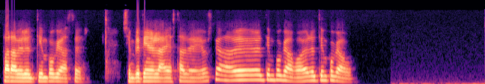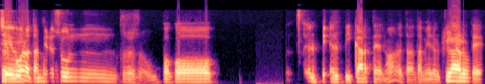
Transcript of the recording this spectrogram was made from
para ver el tiempo que haces. Siempre tiene la esta de, hostia, a ver el tiempo que hago, a ver el tiempo que hago. Sí, bueno, también es un, pues eso, un poco el, picarte, ¿no? También el picarte,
